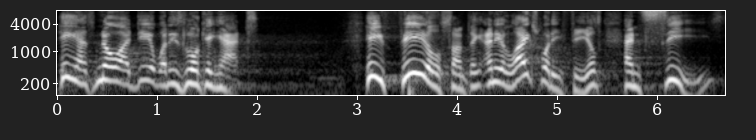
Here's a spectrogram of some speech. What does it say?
he has no idea what he's looking at. He feels something and he likes what he feels and sees,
